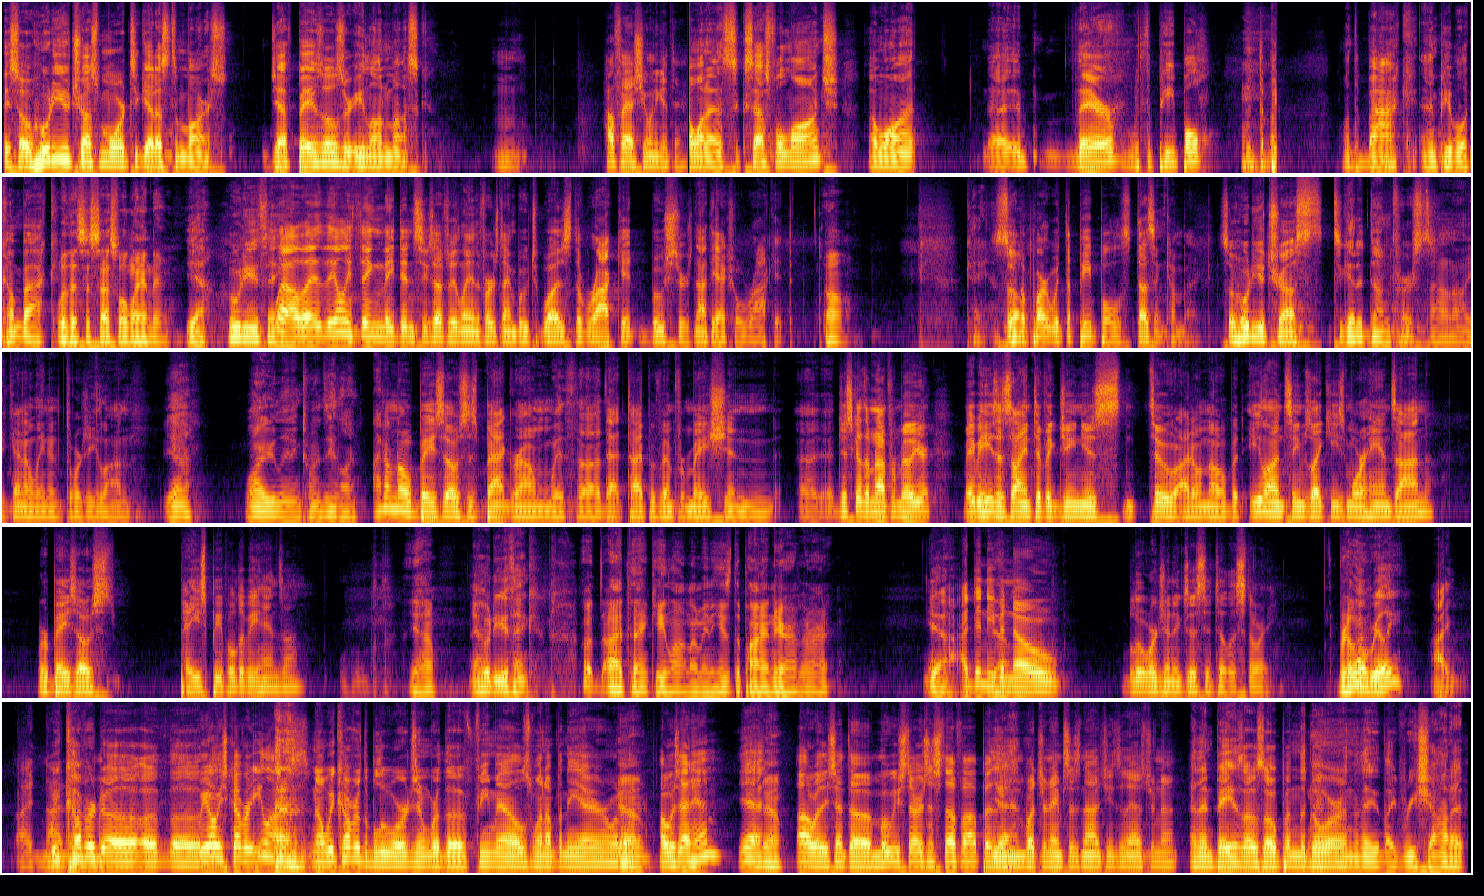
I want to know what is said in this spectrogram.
Okay, so who do you trust more to get us to Mars? Jeff Bezos or Elon Musk? How fast do you want to get there? I want a successful launch. I want uh, there with the people, With the want the back, and people to come back. with a successful landing. Yeah. Who do you think? well, the, the only thing they didn't successfully land the first time boots was the rocket boosters, not the actual rocket. Oh, okay. So So, the part with the peoples doesn't come back. So who do you trust to get it done first? I don't know. You're kind of leaning towards Elon. Yeah. Why are you leaning towards Elon? I don't know Bezos' background with uh, that type of information. Uh, just because I'm not familiar, maybe he's a scientific genius too. I don't know. But Elon seems like he's more hands on, where Bezos pays people to be hands on. yeah. Now, who do you think? Uh, I think Elon. I mean, he's the pioneer of it, right? Yeah. I didn't even Yeah. know Blue Origin existed till this story. Really? Oh, really? I I we covered uh, uh, the. we always cover Elon's. no, we covered the Blue Origin where the females went up in the air or whatever. Yeah. oh, was that him? Yeah. Yeah. Oh, where they sent the movie stars and stuff up, and Yeah. what's her name says now she's an astronaut. And then Bezos opened the door and then they like reshot it.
